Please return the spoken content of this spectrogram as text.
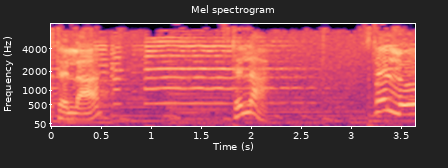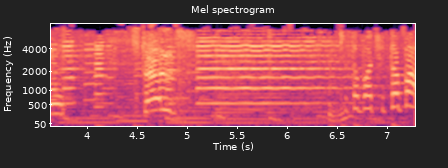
ஸ்டெல்லா? ஸ்டெல்லா? ஸ்டெல்லு? ஸ்டெல்ஸ்? சித்தப்பா சித்தப்பா.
